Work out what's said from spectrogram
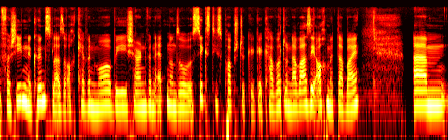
verschiedene Künstler, also auch Kevin Morby, Sharon Van Etten und so 60s Popstücke gecovert und da war sie auch mit dabei. Ähm,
